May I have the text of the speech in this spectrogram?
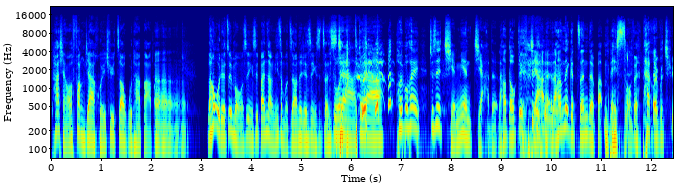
他想要放假回去照顾他爸爸。嗯嗯嗯嗯。然后我觉得最猛的事情是班长，你怎么知道那件事情是真是假？对啊，对啊，会不会就是前面假的，然后都给假了，然后那个真的把没手的他回不去？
